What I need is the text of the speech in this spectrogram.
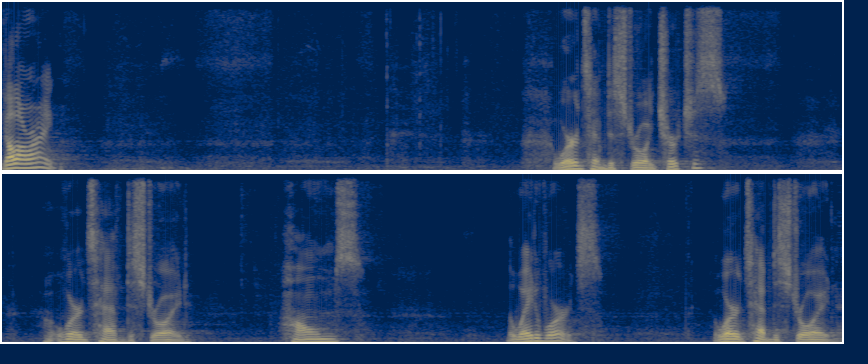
Y'all all right? Words have destroyed churches. Words have destroyed homes. The weight of words. Words have destroyed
